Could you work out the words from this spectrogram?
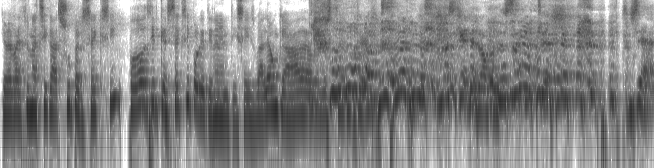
Que me parece una chica súper sexy. Puedo decir que es sexy porque tiene 26, ¿vale? Aunque haga adolescente. No es género adolescente. o sea,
